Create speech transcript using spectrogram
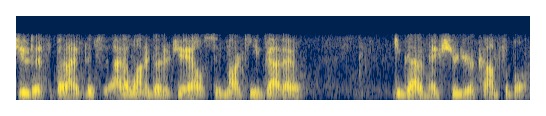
Judith, but I this I don't want to go to jail. So Mark, you've got to you've got to make sure you're comfortable.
